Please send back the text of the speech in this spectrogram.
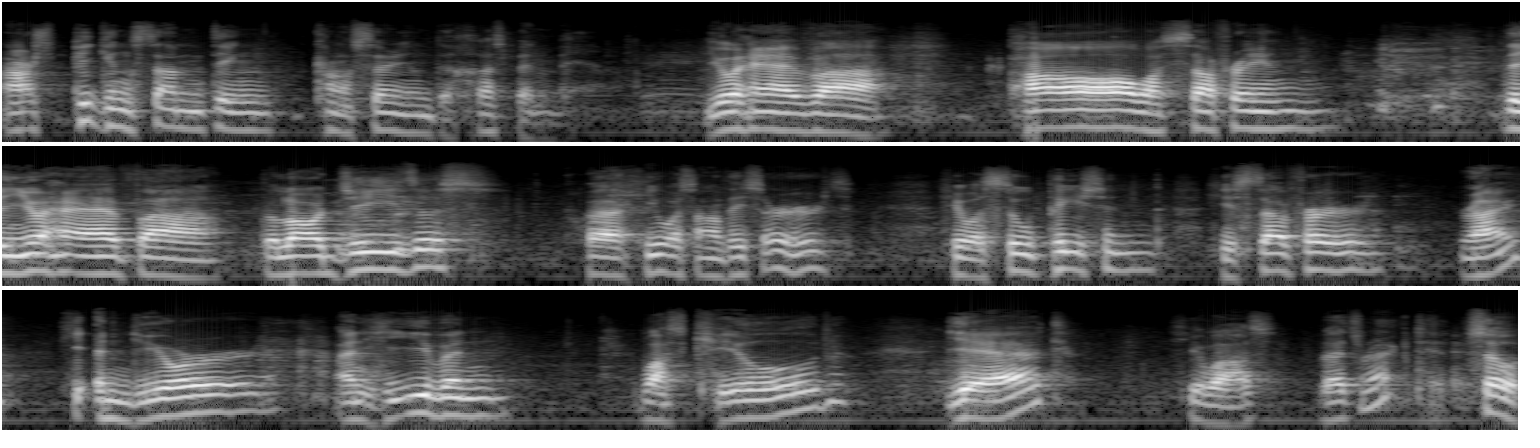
are speaking something concerning the husbandman. You have uh, Paul was suffering. Then you have uh, the Lord Jesus, where he was on this earth. He was so patient. He suffered, right? He endured, and he even was killed. Yet he was resurrected. So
